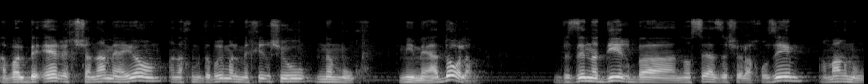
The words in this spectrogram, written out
אבל בערך שנה מהיום אנחנו מדברים על מחיר שהוא נמוך מ-100 דולר. וזה נדיר בנושא הזה של החוזים. אמרנו,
